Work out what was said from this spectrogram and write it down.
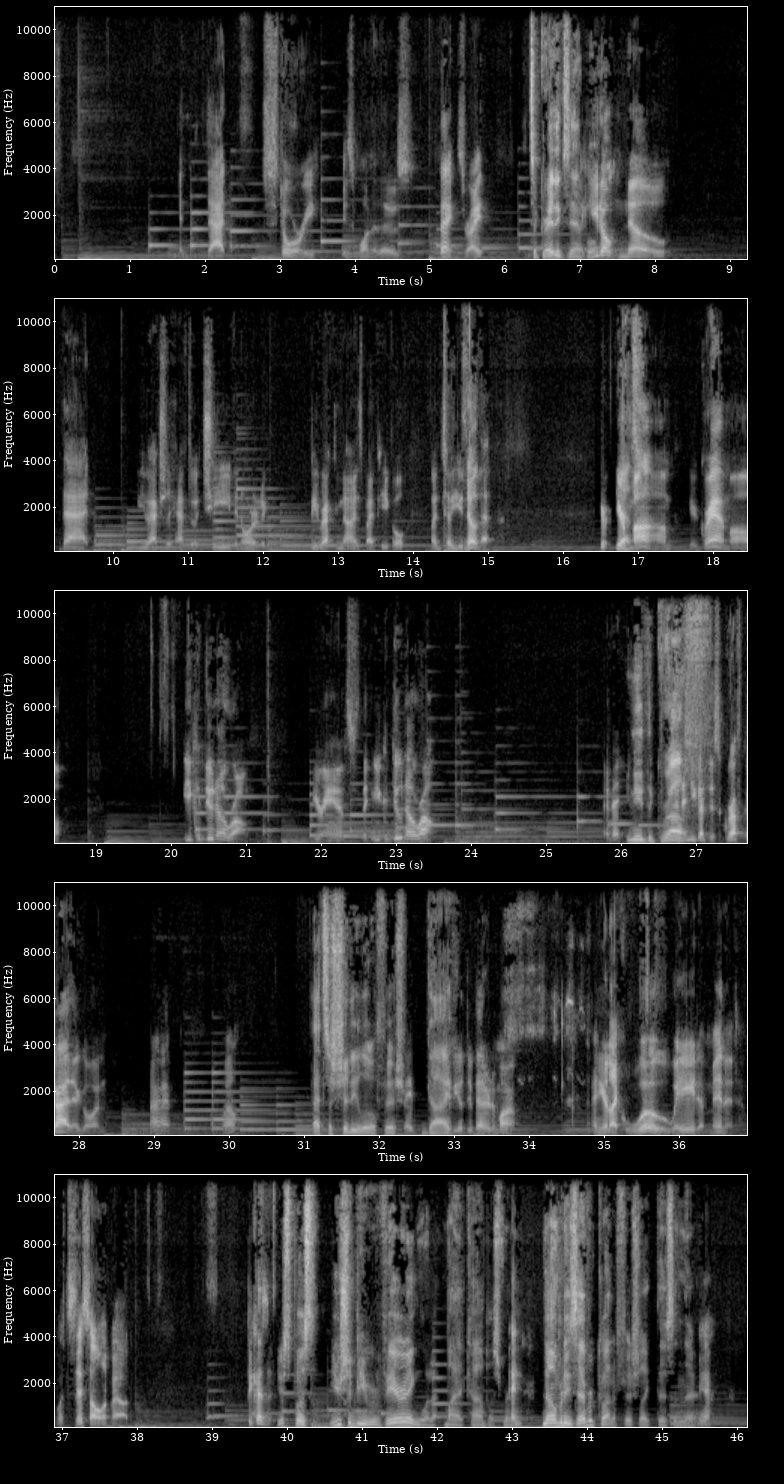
And that story is one of those things, right? It's a great Like, example. you don't know that you actually have to achieve in order to be recognized by people until you know that. Your, your Yes. mom, your grandma, you can do no wrong. Your aunts, that you can do no wrong. And then, You need the gruff. and then you got this gruff guy there going, "All right, well, That's a shitty little fish Maybe- guy. maybe you'll do better tomorrow." And you're like, "Whoa, wait a minute, what's this all about?" Because You're supposed to, you should be revering what my accomplishment. And- Nobody's ever caught a fish like this in there. Yeah.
